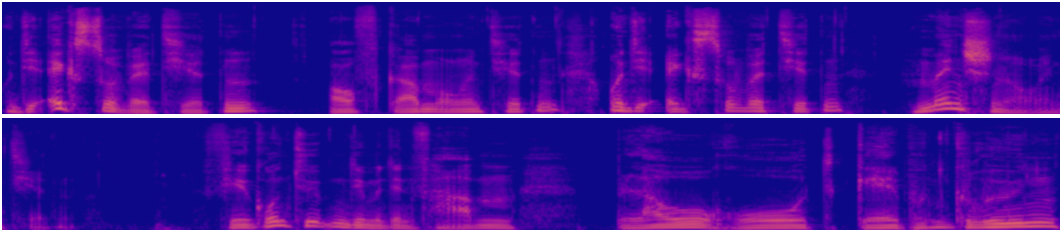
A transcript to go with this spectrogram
und die extrovertierten, aufgabenorientierten und die extrovertierten, menschenorientierten. Vier Grundtypen, die mit den Farben Blau, Rot, Gelb und Grün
